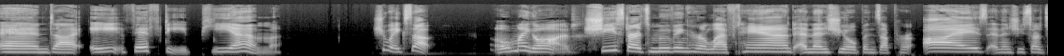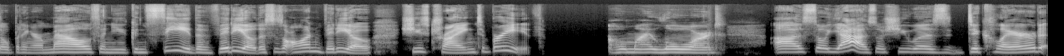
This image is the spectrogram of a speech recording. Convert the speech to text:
And uh 8 p.m. She wakes up. Oh my god. She starts moving her left hand and then she opens up her eyes and then she starts opening her mouth. And you can see the video. This is on video. She's trying to breathe. Oh my lord. Uh so yeah, so she was declared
